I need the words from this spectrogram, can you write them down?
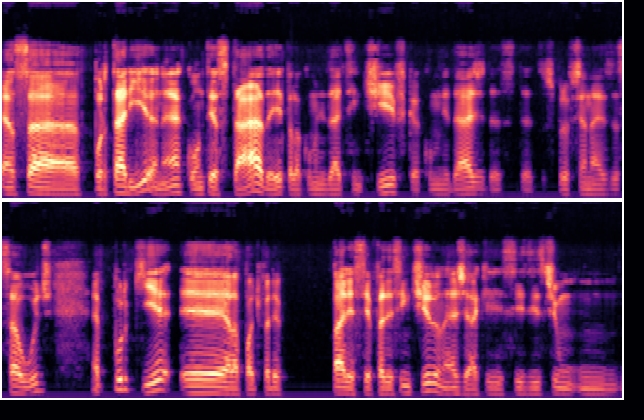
Essa portaria, né, contestada aí pela comunidade científica, comunidade das, das, dos profissionais da saúde, é porque é, ela pode fazer, parecer fazer sentido, né, já que se existe um, um,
